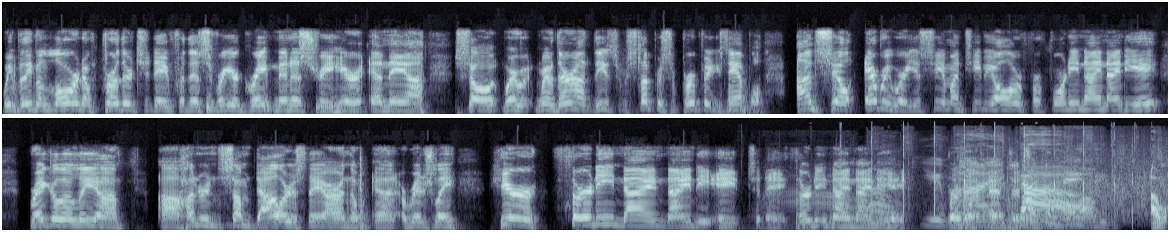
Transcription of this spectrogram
we've even lowered them further today for this, for your great ministry here. And they, uh, so where, where they're on, these slippers are a perfect example. On sale everywhere. You see them on TV all over for $49.98. Regularly, uh, a hundred and some dollars they are in the uh, originally. Here, $39.98 today. $39.98. Thank you, For the- at the- That's Wow. amazing. I,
